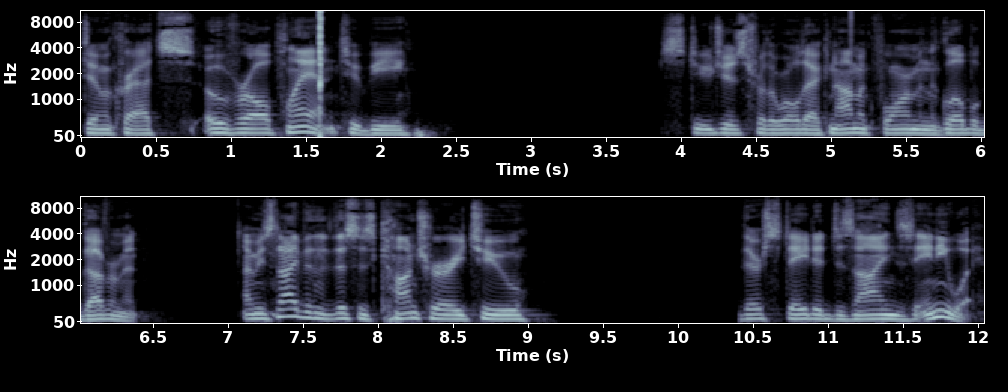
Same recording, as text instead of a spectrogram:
Democrats' overall plan to be stooges for the World Economic Forum and the global government. I mean, it's not even that this is contrary to their stated designs anyway.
